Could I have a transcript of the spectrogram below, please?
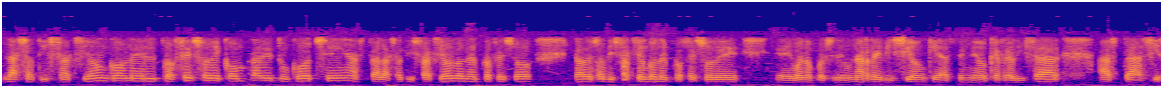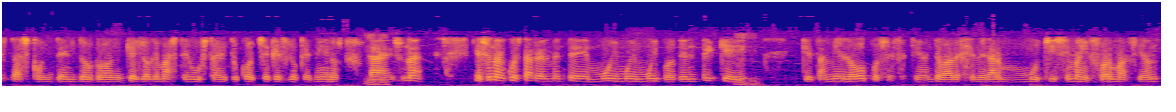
la satisfacción con el proceso de compra de tu coche hasta la satisfacción con el proceso la satisfacción con el proceso de eh, bueno pues de una revisión que has tenido que realizar hasta si estás contento con qué es lo que más te gusta de tu coche qué es lo que menos. Es una es una encuesta realmente muy muy muy potente que que también luego pues efectivamente va a generar muchísima información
